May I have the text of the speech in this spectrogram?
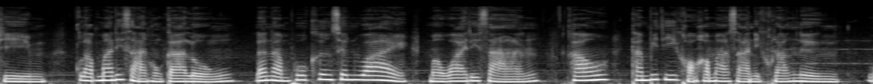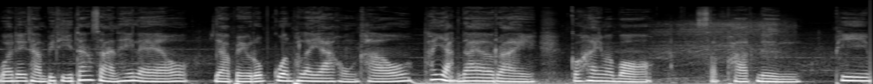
พีมกลับมาที่ศาลของกาหลง และนำพวกเครื่องเส้นไหว้มาไหว้ที่ศาลเขาทำพิธีขอขมาศาลอีกครั้งหนึ่ง ว่าได้ทำพิธีตั้งศาลให้แล้ว อย่าไปรบกวนภรรยาของเขา ถ้าอยากได้อะไร ก็ให้มาบอก สักพักหนึ่งพีม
